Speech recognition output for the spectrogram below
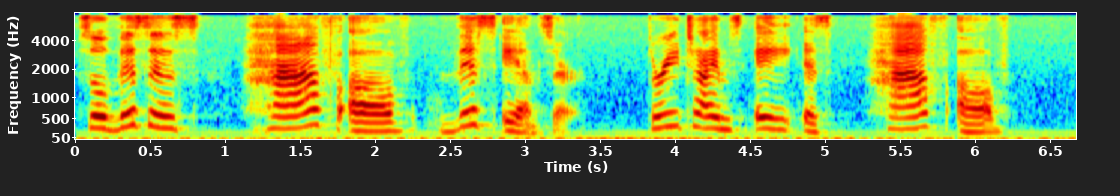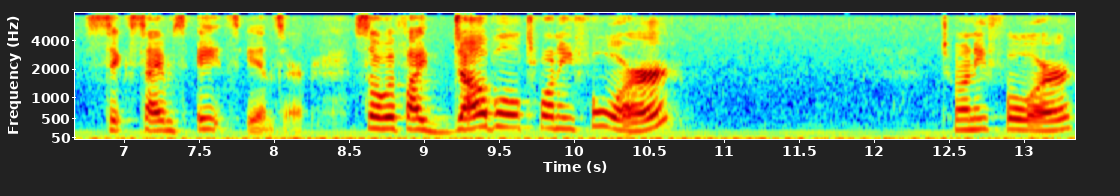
So this is half of this answer. 3 times 8 is half of 6 times 8's answer. So if I double 24, 24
